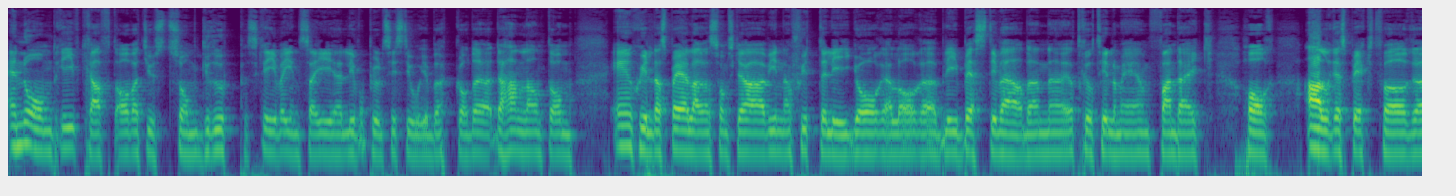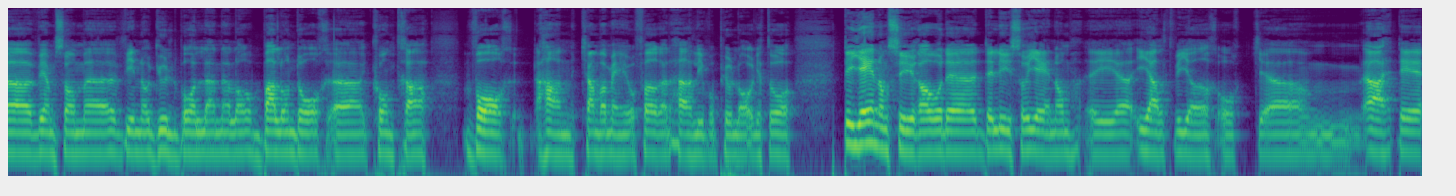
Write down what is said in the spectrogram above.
enorm drivkraft av att just som grupp skriva in sig i Liverpools historieböcker. Det, det handlar inte om enskilda spelare som ska vinna skytteligor eller eh, bli bäst i världen. Eh, jag tror till och med en van Dijk har all respekt för eh, vem som vinner Guldbollen eller Ballon d'Or kontra var han kan vara med och föra det här Liverpool-laget. Och det genomsyrar och det, det lyser igenom i, i allt vi gör och ehm, ja, det,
